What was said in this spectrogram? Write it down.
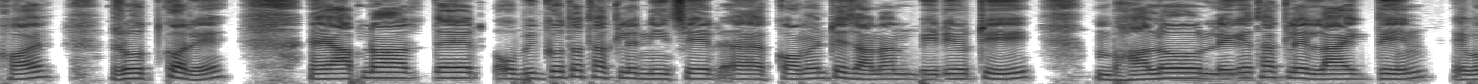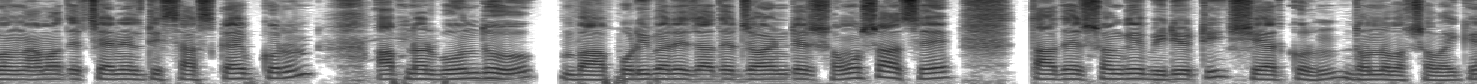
ক্ষয় রোধ করে। আপনাদের অভিজ্ঞতা থাকলে নিচের কমেন্টে জানান। ভিডিওটি ভালো লেগে থাকলে লাইক দিন এবং আমাদের চ্যানেলটি সাবস্ক্রাইব করুন। আপনার বন্ধু বা পরিবারে যাদের জয়েন্টের সমস্যা আছে তাদের সঙ্গে ভিডিওটি শেয়ার করুন। ধন্যবাদ সবাইকে।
